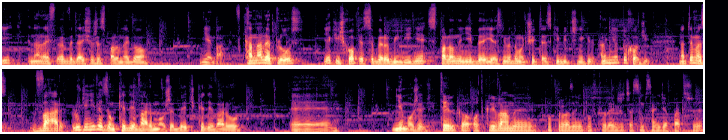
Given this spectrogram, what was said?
i wydaje się, że spalonego nie ma. W kanale Plus jakiś chłopiec sobie robi linię, spalony niby jest. Nie wiadomo, czy to jest kibic, czy nie ale nie o to chodzi. Natomiast VAR, ludzie nie wiedzą, kiedy VAR może być, kiedy VAR-u e, nie może być. Tylko odkrywamy po wprowadzeniu powtórek, że czasem sędzia patrzy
